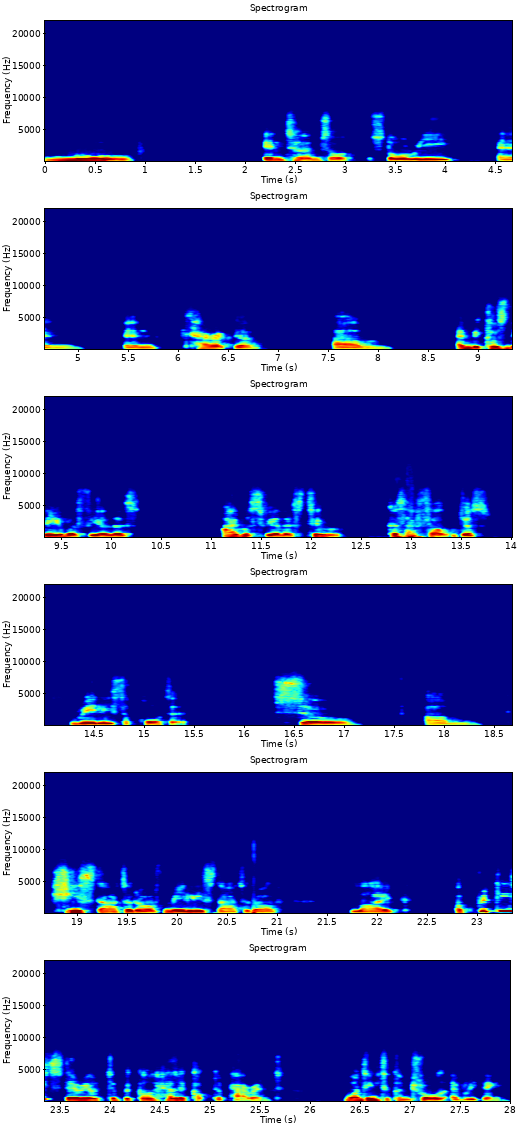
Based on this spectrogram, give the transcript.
move in terms of story and and character um, and because they were fearless, I was fearless too, because I felt just really supported. So um, she started off, Li started off like a pretty stereotypical helicopter parent, wanting to control everything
